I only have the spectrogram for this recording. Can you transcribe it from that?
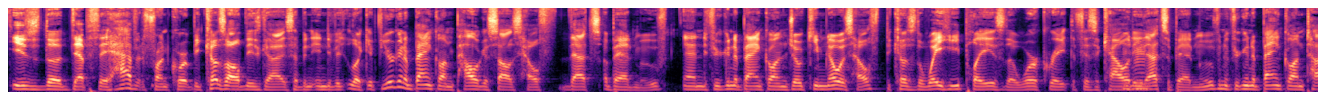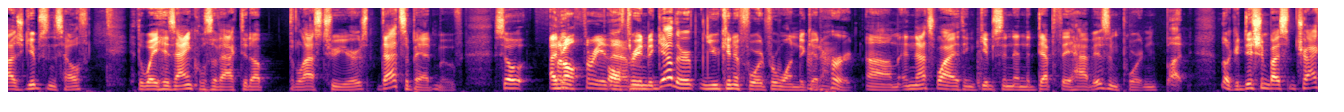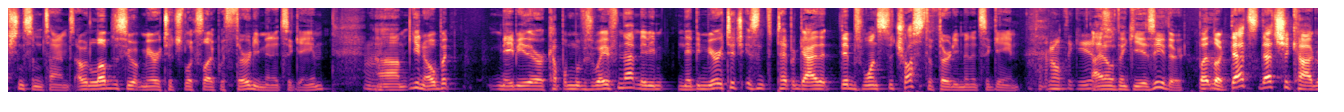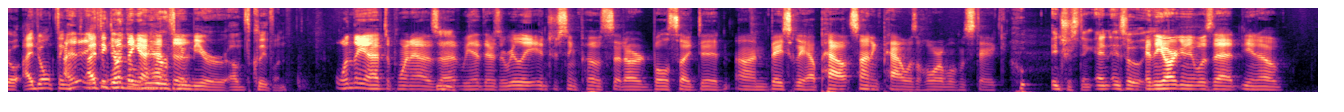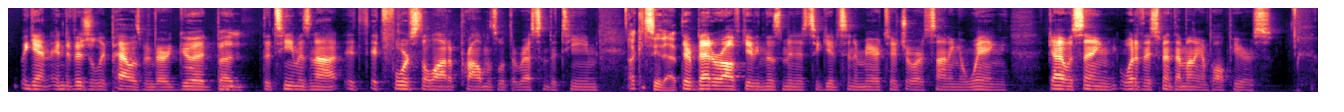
is the depth they have at front court because all these guys have been individual. Look, if you're going to bank on Paul Gasol's health, that's a bad move. And if you're going to bank on Joakim Noah's health because the way he plays, the work rate, the physicality, mm-hmm. that's a bad move. And if you're going to bank on Taj Gibson's health, the way his ankles have acted up for the last two years, that's a bad move. So I But all three of all them- three of them together, you can afford for one to get hurt. Um, and that's why I think Gibson and the depth they have is important. But look, addition by subtraction sometimes. I would love to see what Mirotic looks like with 30 minutes a game. Um, you know, but maybe they're a couple moves away from that. Maybe maybe Mirotic isn't the type of guy that Thibs wants to trust to 30 minutes a game. I don't think he is. I don't think he is either. But look, that's that's Chicago. I don't think I I, think they're one in the thing I rear view mirror of Cleveland. One thing I have to point out is Hmm. that we had there's a really interesting post that our bull site did on basically how Pau signing Pau was a horrible mistake, Interesting. And and so and the argument was that you know, again individually Pau has been very good, but Hmm. the team is not. It, it forced a lot of problems with the rest of the team. I can see that. They're better off giving those minutes to Gibson and Mirotic or signing a wing. Guy was saying, what if they spent that money on Paul Pierce?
